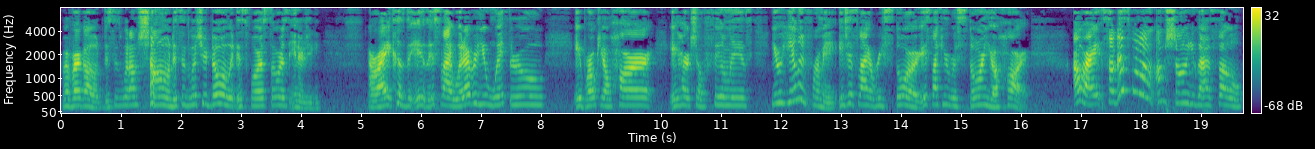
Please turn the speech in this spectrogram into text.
But Virgo, this is what I'm showing. This is what you're doing with this Four of Swords energy. All right? Because it's like whatever you went through, it broke your heart. It hurt your feelings. You're healing from it. It's just like restore. It's like you're restoring your heart. All right. So that's what I'm, I'm showing you guys. So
